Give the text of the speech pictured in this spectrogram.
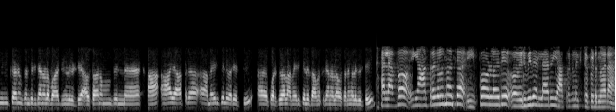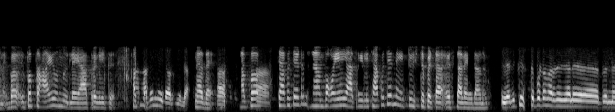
ജീവിക്കാനും സഞ്ചരിക്കാനുള്ള ഭാഗ്യങ്ങൾ കിട്ടി. അവസാനം പിന്നെ ആ ആ യാത്ര അമേരിക്കയിൽ വരെ എത്തി. കുറച്ചു അമേരിക്കയിൽ താമസിക്കാനുള്ള അവസരങ്ങൾ കിട്ടി. അല്ല അപ്പൊ യാത്രകൾ എന്ന് വെച്ചാൽ ഇപ്പൊ ഉള്ളവര് ഒരുവിധം എല്ലാവരും യാത്രകൾ ഇഷ്ടപ്പെടുന്നവരാണ്. ഇപ്പൊ ഇപ്പൊ പ്രായമൊന്നുമില്ല യാത്രകൾക്ക്. അപ്പൊ അതെ. അപ്പൊ. ചാക്കോച്ചേട്ടൻ പോയ യാത്രയിൽ ചാക്കോച്ചേട്ടന് ഏറ്റവും ഇഷ്ടപ്പെട്ട സ്ഥലം ഏതാണ്? എനിക്ക് ഇഷ്ടപ്പെട്ടെന്ന് പറഞ്ഞു കഴിഞ്ഞാൽ പിന്നെ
